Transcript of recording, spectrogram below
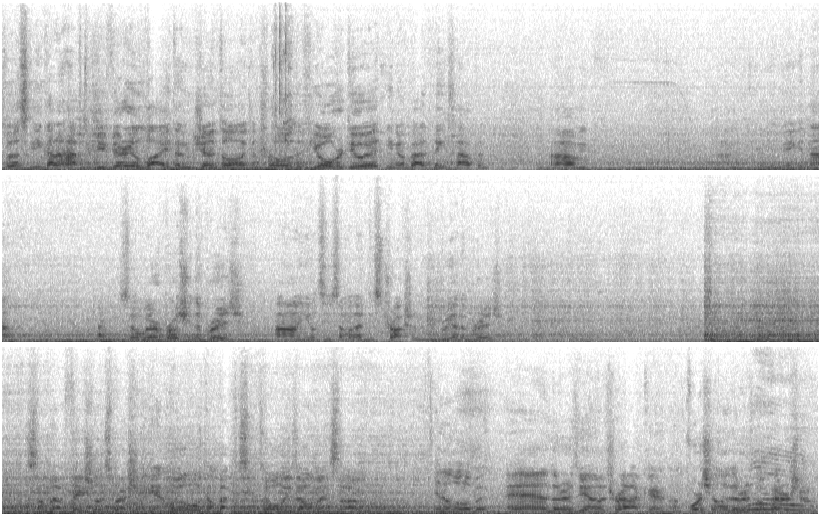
so this, you kind of have to be very light and gentle on the controls. If you overdo it, you know, bad things happen. Um, can we make it now? So we're approaching the bridge. Uh, you'll see some of the destruction and debris on the bridge. Some of that facial expression. Again, we'll, we'll come back to, some, to all these elements um, in a little bit. And there is the end of the track, and unfortunately there is no parachute.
